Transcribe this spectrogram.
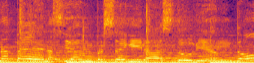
una pena siempre seguirás doliendo.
